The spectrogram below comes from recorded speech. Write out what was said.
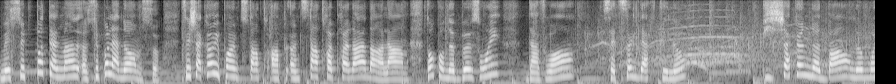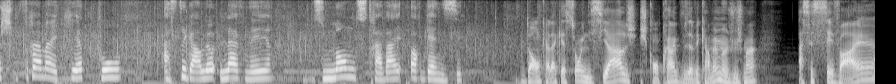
mais c'est pas tellement, euh, c'est pas la norme, ça. chacun n'est pas un petit, un petit entrepreneur dans l'âme. Donc, on a besoin d'avoir cette solidarité-là. Puis chacun de notre bord, là, moi, je suis vraiment inquiète pour, à cet égard-là, l'avenir du monde du travail organisé. Donc, à la question initiale, je, comprends que vous avez quand même un jugement assez sévère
